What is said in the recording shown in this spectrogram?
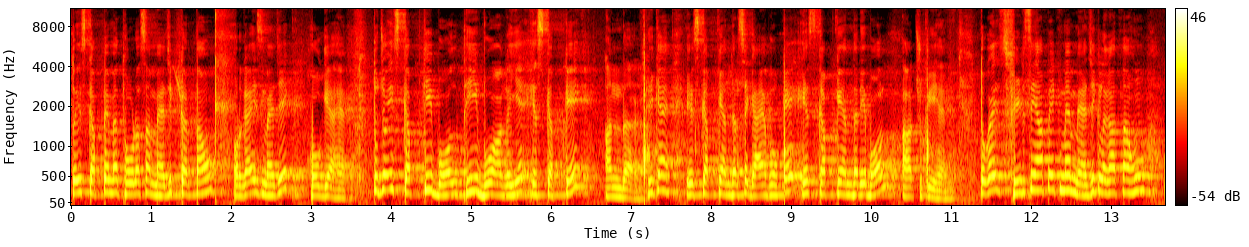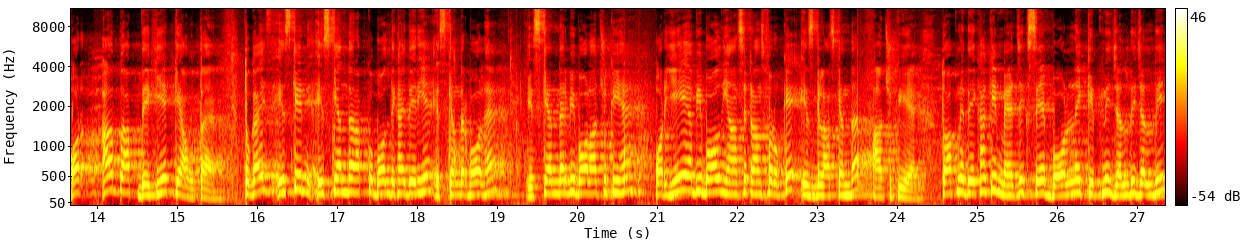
तो इस कप पे मैं थोड़ा सा मैजिक करता हूँ और गाइज़ मैजिक हो गया है तो जो इस कप की बॉल थी वो आ गई है इस कप के अंदर, ठीक है? इस कप के अंदर से गायब होके इस कप के अंदर ये बॉल आ चुकी है। तो गाइज़ फिर से यहाँ पे एक मैं मैजिक लगाता हूँ और अब आप देखिए क्या होता है। तो गाइज़ इसके इसके अंदर आपको बॉल दिखाई दे रही है। इसके अंदर बॉल है, इसके अंदर भी बॉल आ चुकी है और ये अभी बॉल यहाँ से ट्रांसफ़र होके इस गिलास के अंदर आ चुकी है। तो आपने देखा कि मैजिक से बॉल ने कितनी जल्दी जल्दी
